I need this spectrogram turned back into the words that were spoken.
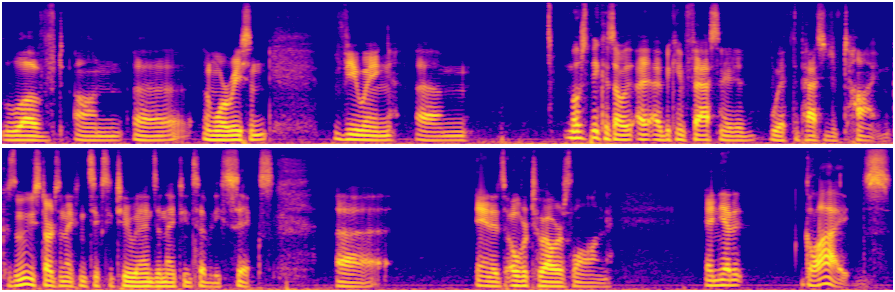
loved on uh, a more recent viewing, um, mostly because I, I, became fascinated with the passage of time. Because the movie starts in 1962 and ends in 1976, uh, and it's over two hours long, and yet it glides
